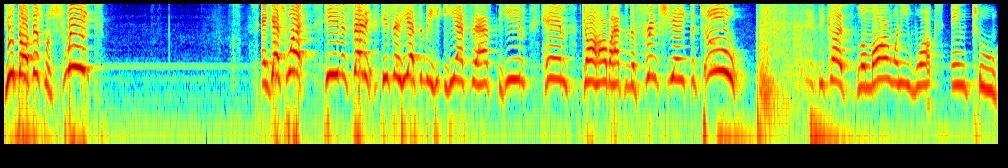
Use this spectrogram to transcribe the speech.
You thought this was sweet? And guess what? He even said it. He said he has to be. He has to have him. Him. John Harbaugh have to differentiate the two. Because Lamar, when he walks into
